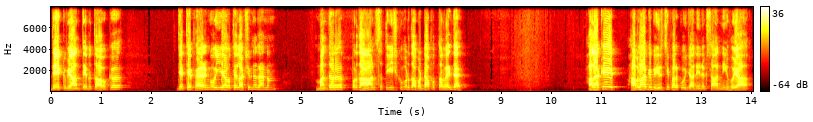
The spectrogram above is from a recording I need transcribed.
ਦੇ ਇੱਕ ਬਿਆਨ ਦੇ ਮੁਤਾਬਕ ਜਿੱਥੇ ਫਾਇਰਿੰਗ ਹੋਈ ਹੈ ਉੱਥੇ ਲక్ష్ਮੀ ਨਾਰਾਇਣ ਮੰਦਰ ਪ੍ਰਧਾਨ ਸਤੀਸ਼ ਕੁਮਾਰ ਦਾ ਵੱਡਾ ਪੁੱਤਰ ਰਹਿੰਦਾ ਹੈ। ਹਾਲਾਂਕਿ ਹਮਲਾ ਗੰਭੀਰ ਸੀ, ਪਰ ਕੋਈ ਜਾਨੀ ਨੁਕਸਾਨ ਨਹੀਂ ਹੋਇਆ।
